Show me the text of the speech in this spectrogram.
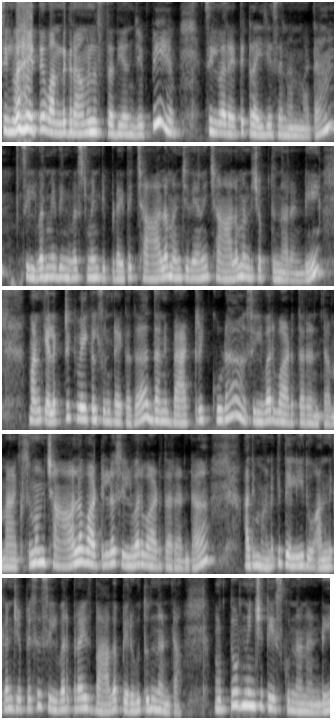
సిల్వర్ అయితే వంద గ్రాములు వస్తుంది అని చెప్పి సిల్వర్ అయితే ట్రై చేశాను అనమాట సిల్వర్ మీద ఇన్వెస్ట్మెంట్ ఇప్పుడైతే చాలా మంచిది అని చాలామంది చెప్తున్నారండి. మనకి ఎలక్ట్రిక్ వెహికల్స్ ఉంటాయి కదా దాని బ్యాటరీకి కూడా సిల్వర్ వాడతారంట. మ్యాక్సిమం చాలా వాటిల్లో సిల్వర్ వాడతారంట. అది మనకి తెలియదు అందుకని చెప్పేసి సిల్వర్ ప్రైస్ బాగా పెరుగుతుందంట. ముత్తూట్ నుంచి తీసుకున్నానండి.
